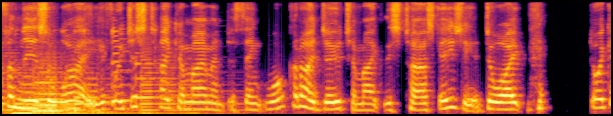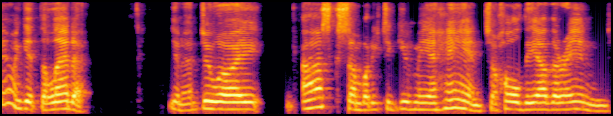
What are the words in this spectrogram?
Often there's a way, if we just take a moment to think, what could I do to make this task easier? Do I, do I go and get the ladder? You know, do I ask somebody to give me a hand to hold the other end?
